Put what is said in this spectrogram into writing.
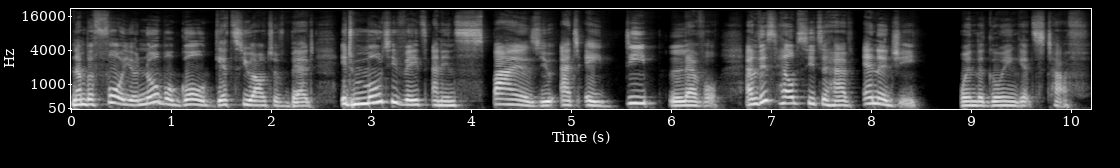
Number four, your noble goal gets you out of bed. It motivates and inspires you at a deep level. And this helps you to have energy when the going gets tough.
